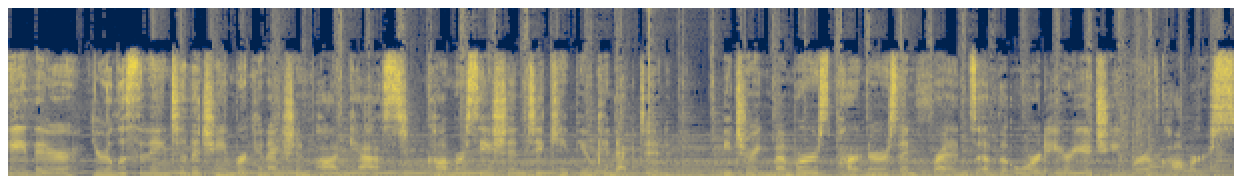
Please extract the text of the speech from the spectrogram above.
Hey there, you're listening to the Chamber Connection podcast, conversation to keep you connected, featuring members, partners, and friends of the Ord Area Chamber of Commerce.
